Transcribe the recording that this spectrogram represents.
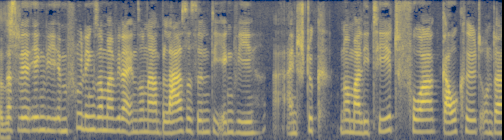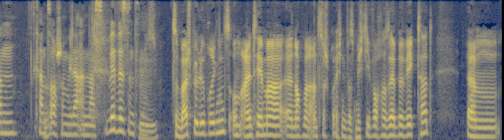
Also dass wir irgendwie im Frühling, Sommer wieder in so einer Blase sind, die irgendwie ein Stück Normalität vorgaukelt und dann kann es auch schon wieder anders. Wir wissen es nicht. Zum Beispiel übrigens, um ein Thema äh, nochmal anzusprechen, was mich die Woche sehr bewegt hat. Ähm,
